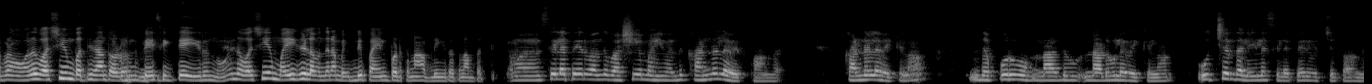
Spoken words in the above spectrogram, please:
இப்போ நம்ம வந்து வசியம் பத்தி தான் தொடர்ந்து பேசிக்கிட்டே இருந்தோம். இந்த வசிய மைகளை வந்து நம்ம எப்படி பயன்படுத்தலாம் அப்படிங்கிறதெல்லாம் அஹ் சில பேர் வந்து வசியமை வந்து கண்ணுல வைப்பாங்க. கண்ணுல வைக்கலாம். இந்த புருவம் நடு நடுவுல வைக்கலாம். உச்சந்தலையில சில பேர் வச்சுப்பாங்க.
